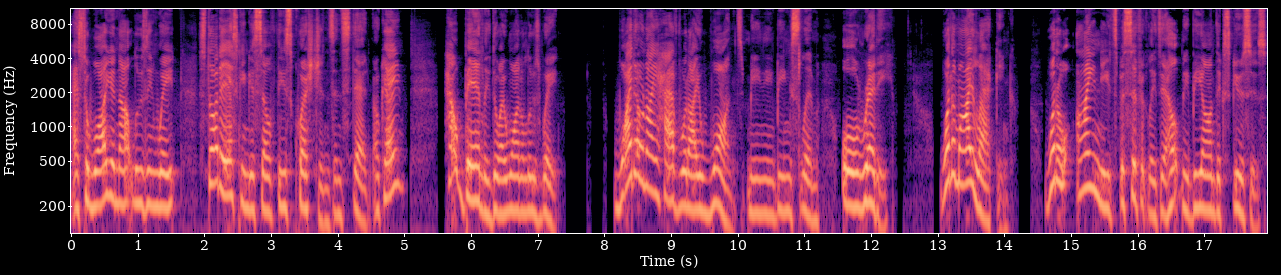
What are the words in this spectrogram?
as to why you're not losing weight, start asking yourself these questions instead, okay? How badly do I want to lose weight? Why don't I have what I want, meaning being slim, already? What am I lacking? What do I need specifically to help me beyond excuses?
